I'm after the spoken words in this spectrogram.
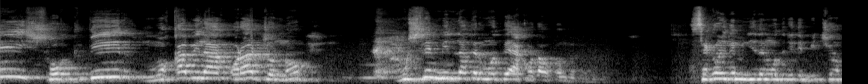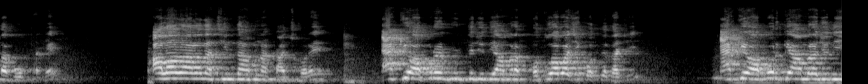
এই শক্তির মোকাবিলা করার জন্য মুসলিম মিল্লাতের মধ্যে একতা অত্যন্ত জরুরি। সেখানে যদি নিজেদের মধ্যে যদি বিচ্ছিন্নতা বোধ থাকে, আলাদা আলাদা চিন্তা ভাবনা কাজ করে একে অপরের বিরুদ্ধে যদি আমরা ফতুয়াবাজি করতে থাকি, একে অপরকে আমরা যদি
